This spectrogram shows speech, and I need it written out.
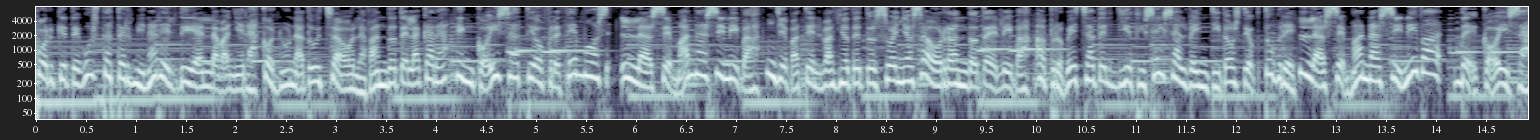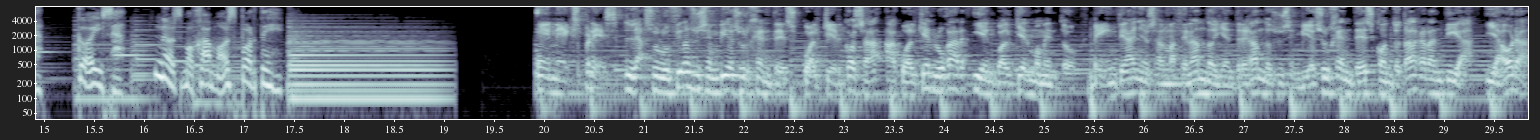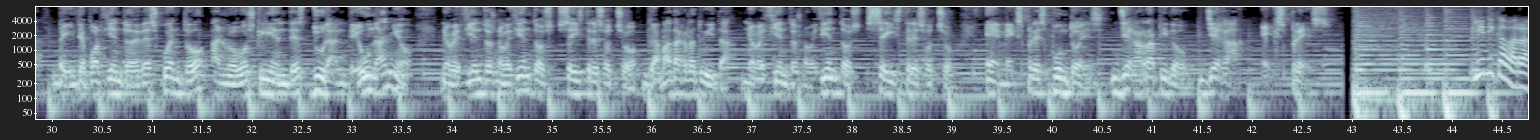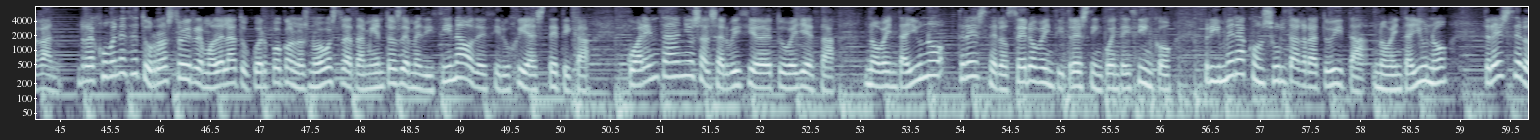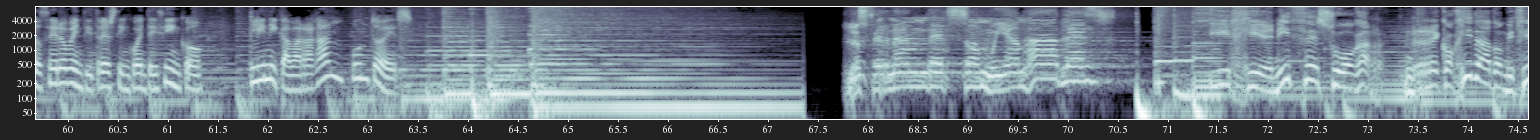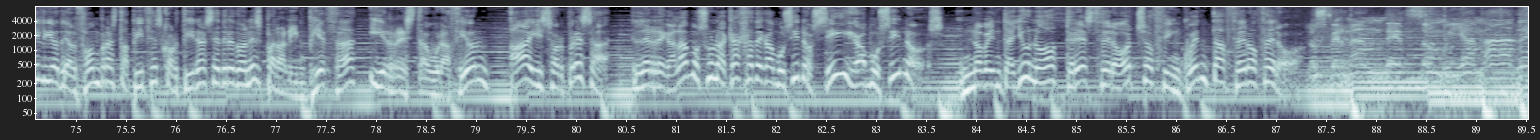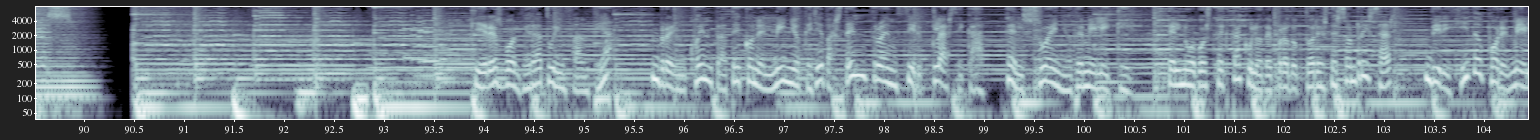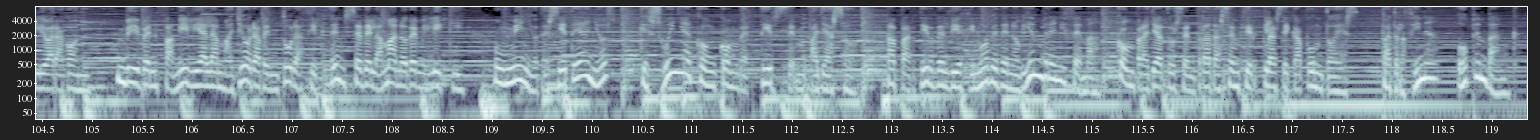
Porque te gusta terminar el día en la bañera con una ducha o lavándote la cara, en Coisa te ofrecemos la semana sin IVA. Llévate el baño de tus sueños ahorrándote el IVA. Aprovecha del 16 al 22 de octubre la semana sin IVA de Coisa. Coisa, nos mojamos por ti. M-Express, la solución a sus envíos urgentes. Cualquier cosa, a cualquier lugar y en cualquier momento. 20 años almacenando y entregando sus envíos urgentes con total garantía. Y ahora, 20% de descuento a nuevos clientes durante un año. 900-900-638. Llamada gratuita. 900-900-638. mexpress.es. Llega rápido, llega Express. Clínica Barragán. Rejuvenece tu rostro y remodela tu cuerpo con los nuevos tratamientos de medicina o de cirugía estética. 40 años al servicio de tu belleza. 91 300 2355. Primera consulta gratuita. 91 300 2355. clínicabarragán.es. Los Fernández son muy amables. Higienice su hogar. Recogida a domicilio de alfombras, tapices, cortinas, edredones para limpieza y restauración. ¡Ay, sorpresa! Le regalamos una caja de gamusinos. Sí, gamusinos. 91 308 5000. Los Fernández son muy amables. ¿Quieres volver a tu infancia? Reencuéntrate con el niño que llevas dentro en Circlásica, el sueño de Miliki el nuevo espectáculo de productores de sonrisas dirigido por Emilio Aragón. Vive en familia la mayor aventura circense de la mano de Miliki, un niño de 7 años que sueña con convertirse en payaso. A partir del 19 de noviembre en IFEMA. Compra ya tus entradas en circlásica.es. Patrocina Open Bank.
